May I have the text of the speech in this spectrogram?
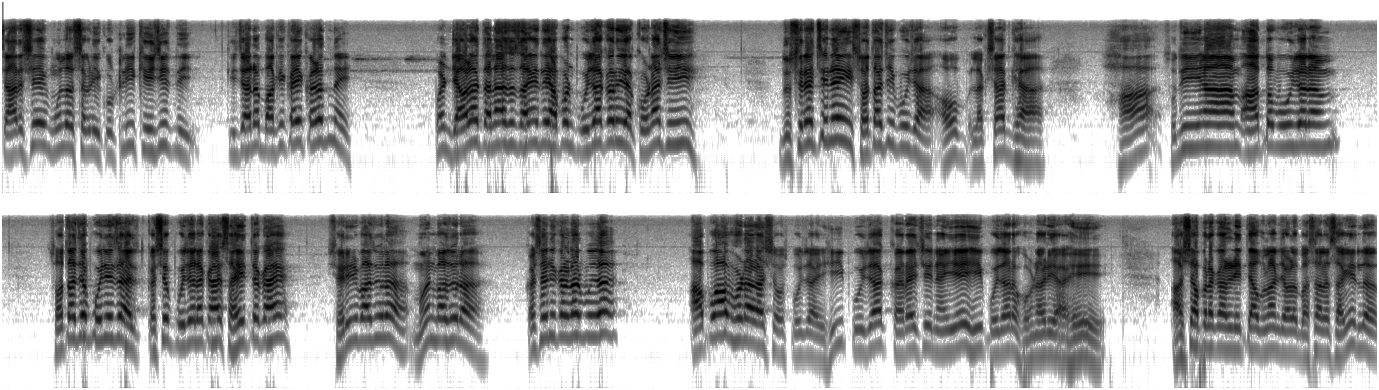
चारशे मुलं सगळी कुठली केजीतली की ज्यांना बाकी काही कळत नाही. पण ज्यावेळेला त्यांना असं सांगितलं आपण पूजा करूया कोणाची? दुसऱ्याची नाही स्वतःची पूजा. अहो लक्षात घ्या हा सुधीनाम आत्मपूजनम. स्वतःच्या पूजेचं आहे. कसे पूजेला काय साहित्य काय? शरीर बाजूला मन बाजूला. कशाने करणार पूजा? आपोआप होणार अशा पूजा ही पूजा करायची नाही आहे ही पूजा होणारी आहे. अशा प्रकारे त्या मुलांना ज्यावेळेला बसायला सांगितलं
